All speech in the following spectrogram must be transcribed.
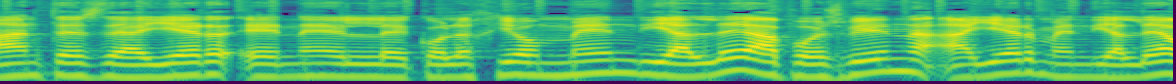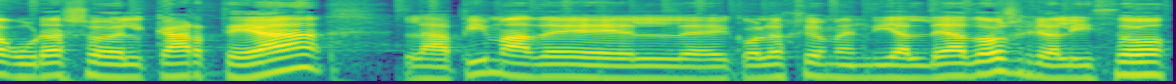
antes de ayer en el colegio Mendialdea. Pues bien, ayer Mendialdea Guraso el Cartea, la pima del eh, colegio Mendialdea 2, realizó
